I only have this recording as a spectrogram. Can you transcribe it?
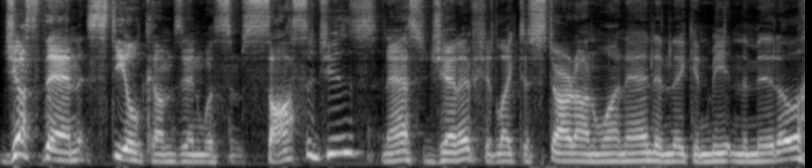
Just then, Steele comes in with some sausages and asks Jenna if she'd like to start on one end and they can meet in the middle.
